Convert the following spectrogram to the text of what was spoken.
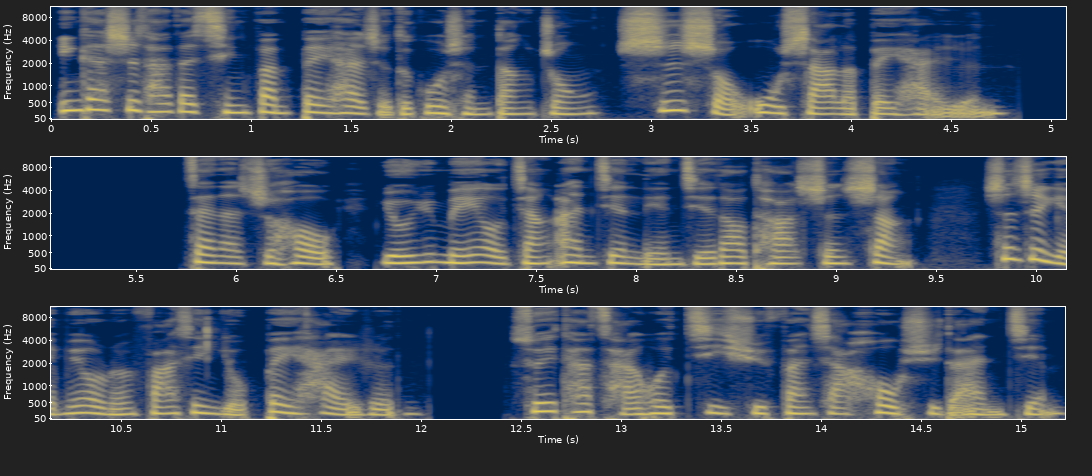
应该是他在侵犯被害者的过程当中失手误杀了被害人。在那之后，由于没有将案件连接到他身上，甚至也没有人发现有被害人，所以他才会继续犯下后续的案件。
